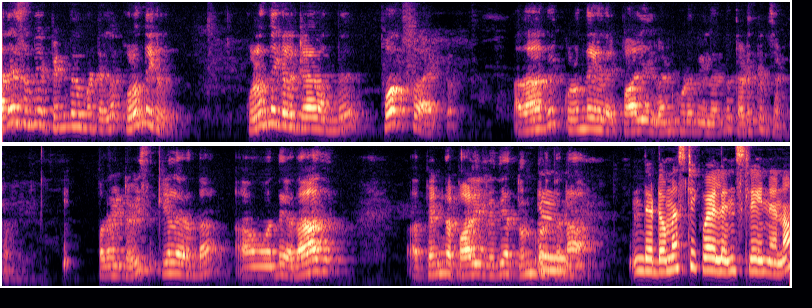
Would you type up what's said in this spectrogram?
அதே சமயம் பெண்கள் மட்டும் இல்லை குழந்தைகள். குழந்தைகளுக்காக வந்து போக்சோ ஆக்ட் அதாவது குழந்தைகளை பாலியல் வன்கொடுமையிலிருந்து தடுக்கும் சட்டம். பதினெட்டு வயசு கீழே இருந்தால் அவங்க வந்து ஏதாவது பெண்கள் பாலியல் ரீதியாக துன்புறுத்தினா? இந்த டொமஸ்டிக் வயலன்ஸில் என்னென்னா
